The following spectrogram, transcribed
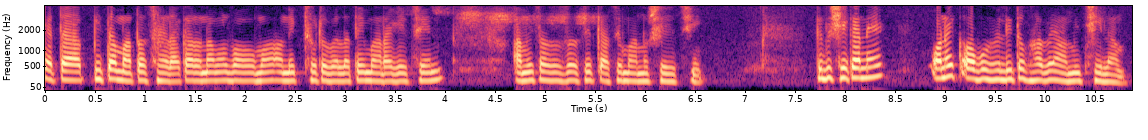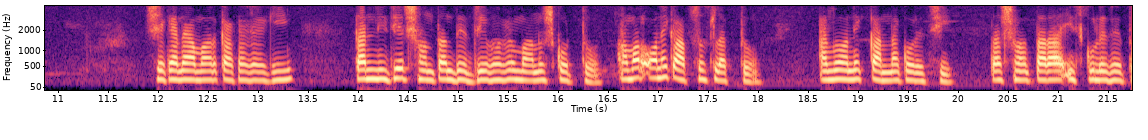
এটা পিতা মাতা ছাড়া, কারণ আমার বাবা মা অনেক ছোটবেলাতেই মারা গেছেন। আমি চাচা চাচির কাছে মানুষ হয়েছি। কিন্তু সেখানে অনেক অবহেলিতভাবে আমি ছিলাম। সেখানে আমার কাকা কাকি তার নিজের সন্তানদের যেভাবে মানুষ করত, আমার অনেক আফসোস লাগতো। আমি অনেক কান্না করেছি। তার তারা স্কুলে যেত,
